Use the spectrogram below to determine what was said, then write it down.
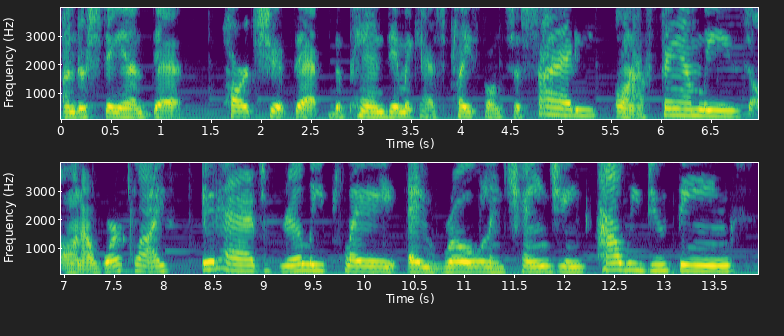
understand that hardship that the pandemic has placed on society, on our families, on our work life. It has really played a role in changing how we do things,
